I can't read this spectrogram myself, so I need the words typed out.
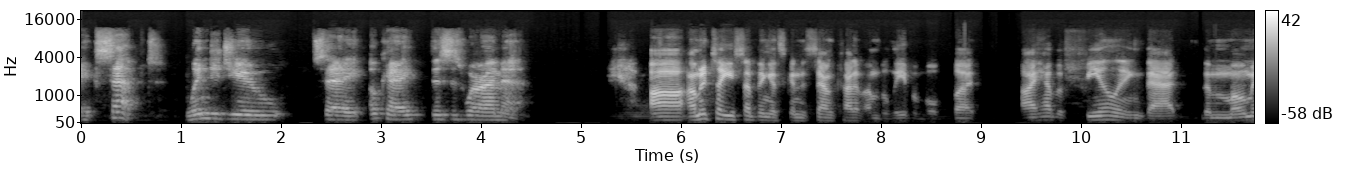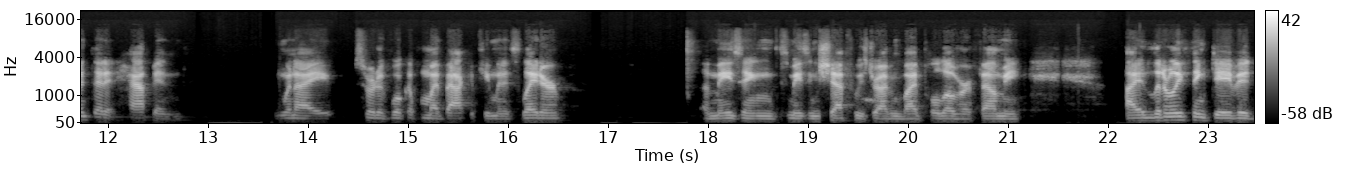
accept? When did you say, okay, this is where I'm at? Uh, I'm going to tell you something that's going to sound kind of unbelievable, but I have a feeling that the moment that it happened, when I sort of woke up on my back a few minutes later, amazing, this amazing chef who's driving by pulled over and found me. I literally think, David,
